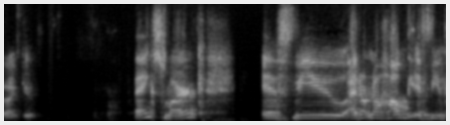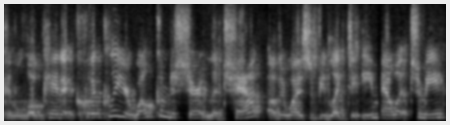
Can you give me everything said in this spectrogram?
Thank you. Thanks, Mark. If you, I don't know how, if you can locate it quickly, you're welcome to share it in the chat. Otherwise, if you'd like to email it to me,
